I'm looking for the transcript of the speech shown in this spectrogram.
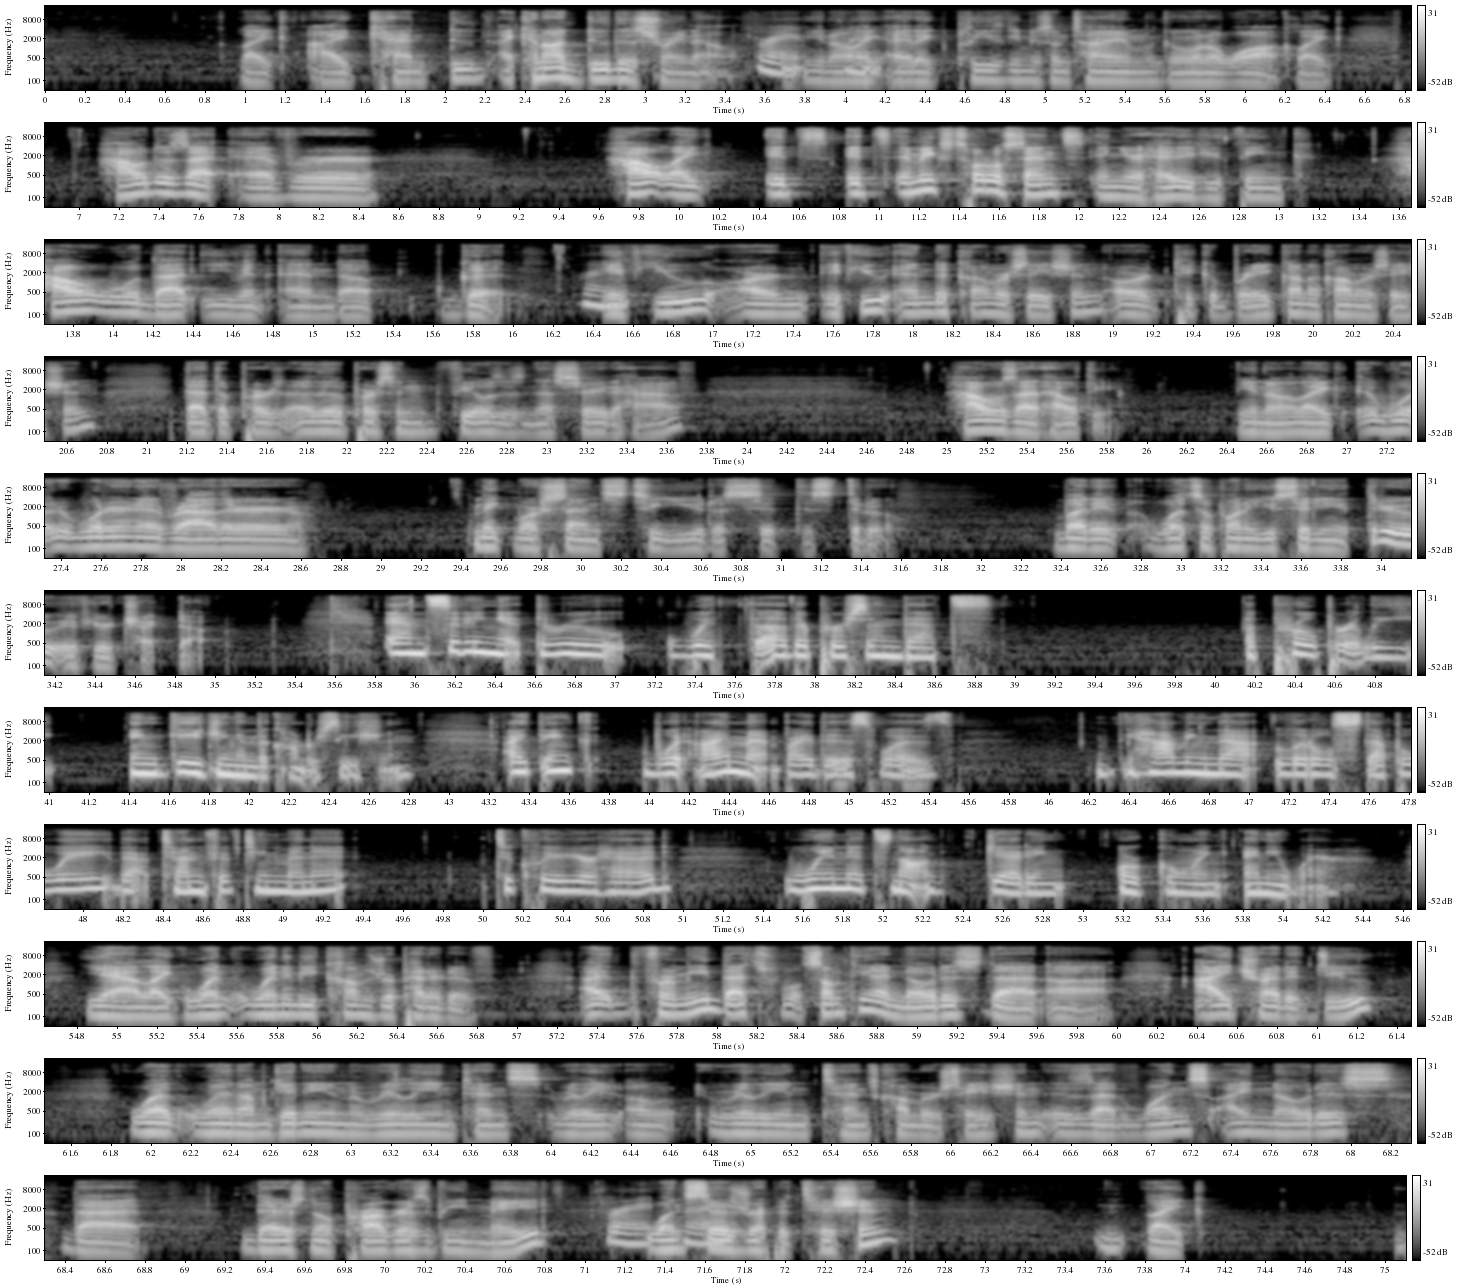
like I can't do I cannot do this right now." Right, You know, right. like I like please give me some time, go on a walk. Like how does that ever how like it's it's it makes total sense in your head if you think how would that even end up good Right. if you are if you end a conversation or take a break on a conversation that the person other person feels is necessary to have how is that healthy you know like it, would, wouldn't it rather make more sense to you to sit this through but it, what's the point of you sitting it through if you're checked out and sitting it through with the other person that's appropriately engaging in the conversation. I think what I meant by this was having that little step away, that 10 15 minute to clear your head when it's not getting or going anywhere. Yeah, like when when it becomes repetitive. I for me that's what, something I noticed that uh, I try to do when when I'm getting in a really intense really really intense conversation is that once I notice that there's no progress being made, Right, once right. there's repetition, like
